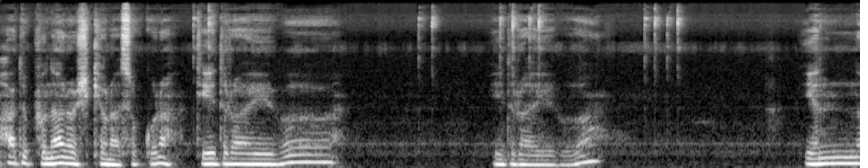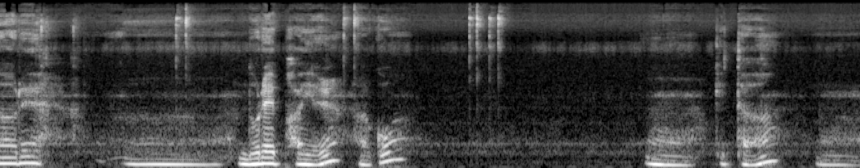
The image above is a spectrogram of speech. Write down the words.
하드 분할을 시켜놨었구나. D 드라이브, E 드라이브. 옛날에 어, 노래 파일하고 어, 기타. 어,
